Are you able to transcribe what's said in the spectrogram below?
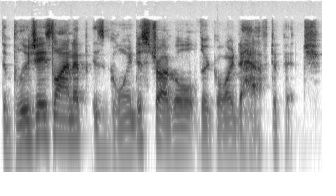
the Blue Jays lineup is going to struggle. They're going to have to pitch.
